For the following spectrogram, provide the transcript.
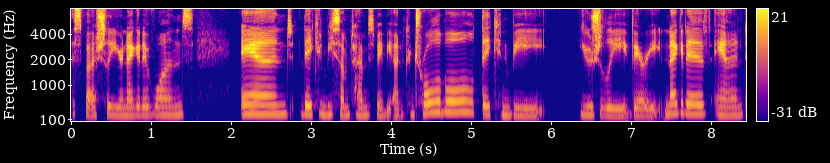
especially your negative ones, and they can be sometimes maybe uncontrollable. They can be usually very negative, and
